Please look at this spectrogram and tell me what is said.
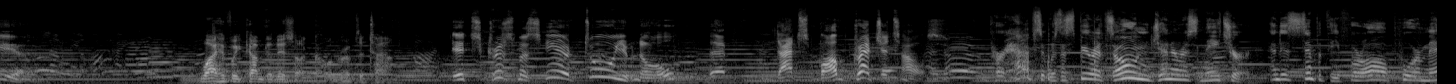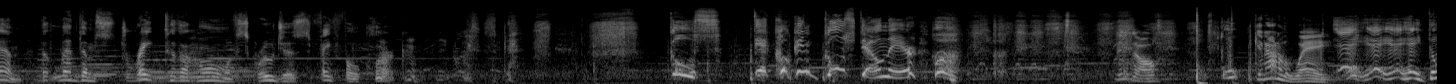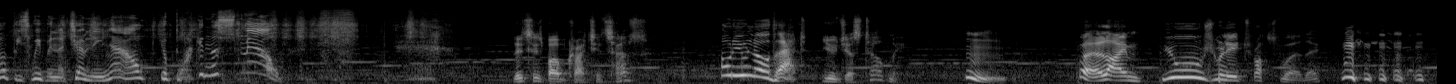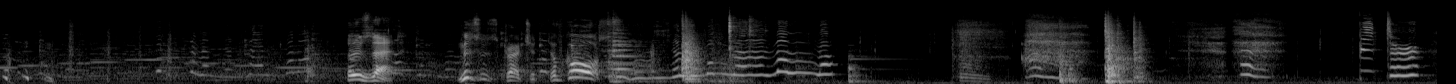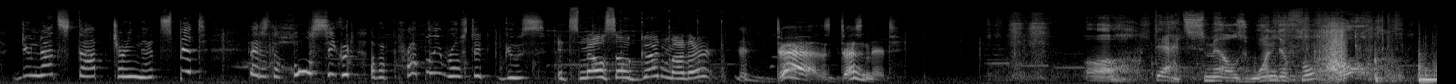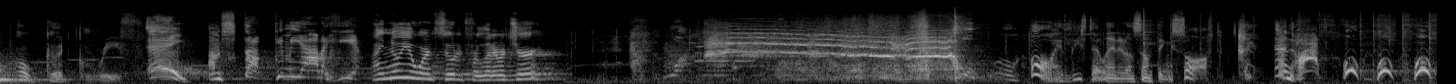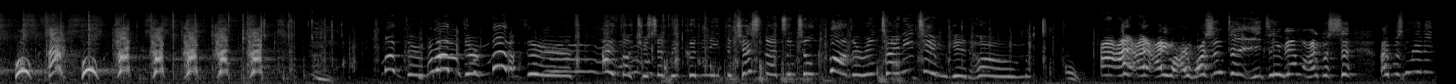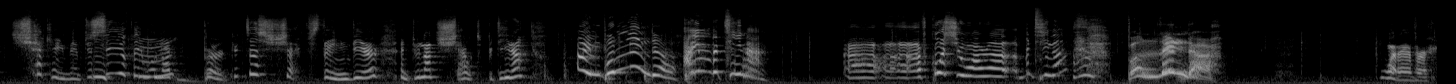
here. Why have we come to this odd corner of the town? It's Christmas here, too, you know. Uh, that's Bob Cratchit's house. Perhaps it was the spirit's own generous nature and his sympathy for all poor men that led them straight to the home of Scrooge's faithful clerk. Goose! They're cooking goose down there! Rizzo, get out of the way. Hey, hey, hey, hey, don't be sweeping the chimney now. You're blocking the smell. This is Bob Cratchit's house? How do you know that? You just told me. Hmm. Well, I'm usually trustworthy. Who's that? Mrs. Cratchit, of course. stop turning that spit. That is the whole secret of a properly roasted goose. It smells so good, Mother. It does, doesn't it? Oh, that smells wonderful. Oh, good grief. Hey, I'm stuck. Get me out of here. I knew you weren't suited for literature. Oh, oh, at least I landed on something soft. And hot. Oh, oh, oh, oh, hot, oh, hot, hot, hot, hot, hot. Mother, mother, mother! I thought you said we couldn't eat the chestnuts until Father and Tiny Tim get home. Oh, I, I, I, I wasn't uh, eating them. I was, uh, I was merely checking them to see if they were not burnt. It's a chef's thing, dear. And do not shout, Bettina. I'm Belinda. I'm Bettina. Uh, uh, of course you are, uh, Bettina. Belinda! Whatever.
